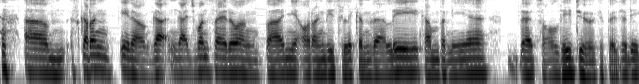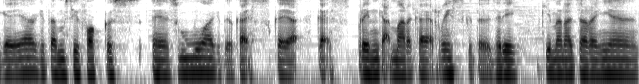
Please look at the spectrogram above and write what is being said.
um, sekarang you know nggak nggak cuma saya doang. Banyak orang di Silicon Valley company-nya that's all they do gitu. Jadi kayaknya kita mesti fokus eh, semua gitu. Kayak kayak kayak sprint kayak marah kayak race gitu. Jadi gimana caranya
